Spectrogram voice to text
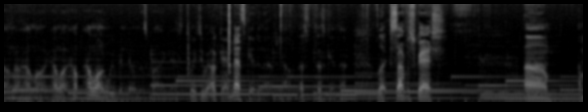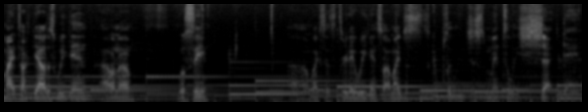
don't know how long, how long, how, how long we've been doing this podcast. Twenty-two. Okay, and that's good enough, y'all. That's that's good enough. Look, Cypher Scratch. Um, I might talk to y'all this weekend. I don't know. We'll see. Uh, like I said, it's a three day weekend, so I might just completely just mentally shut down.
